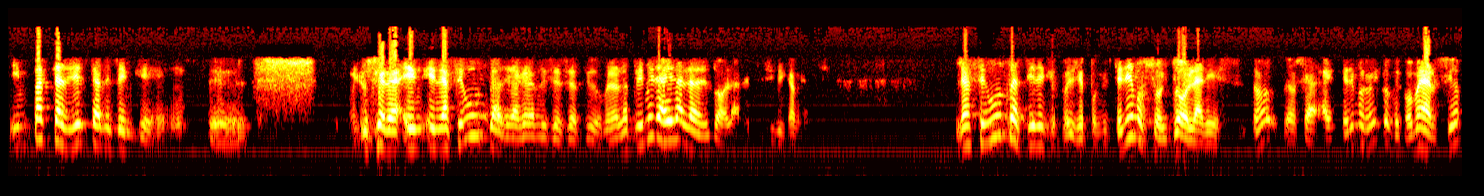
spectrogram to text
impacta directamente en qué? Este, Luciana, en, en la segunda de las grandes incertidumbres. La primera era la del dólar, específicamente. La segunda tiene que, porque porque tenemos hoy dólares, ¿no? O sea, tenemos riesgos de comercio,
